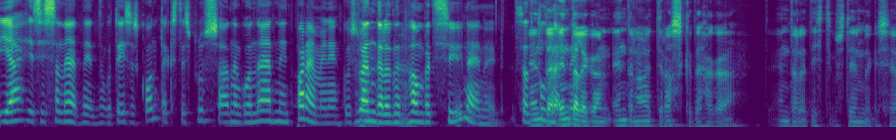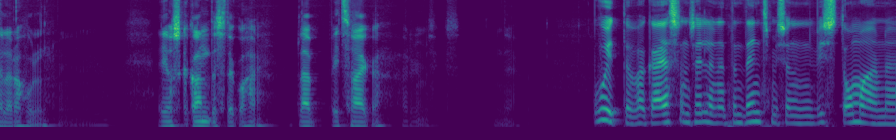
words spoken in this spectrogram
Jah, ja siis sa näed neid nagu teises kontekstis, pluss sa nagu näed neid paremini, kui sul endal on need hambad, siis sa ei näe neid. Enda, endale ka on, endal on alati raske teha ka, endale tihti, kus teen midagi, kes ei ole rahul ei oska kanda seda kohe, läheb veits aega harjumiseks. huvitav, aga jah, see on selline tendents, mis on vist omane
